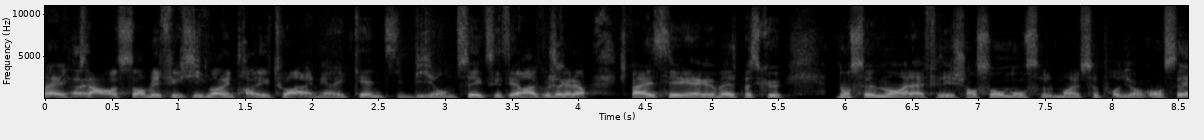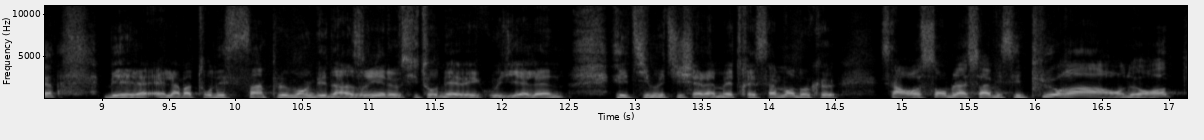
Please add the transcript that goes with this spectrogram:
Ouais, Ça ressemble effectivement à une trajectoire à l'américaine, type Beyoncé, etc. Tout à l'heure, je parlais de Selena Gomez parce que non seulement elle a fait des chansons, non seulement elle se produit en concert, mais elle, elle a pas tourné simplement que des nazeries. Elle a aussi tourné avec Woody Allen et Timothy Chalamet récemment. Donc euh, ça ressemble à ça, mais c'est plus rare en Europe.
